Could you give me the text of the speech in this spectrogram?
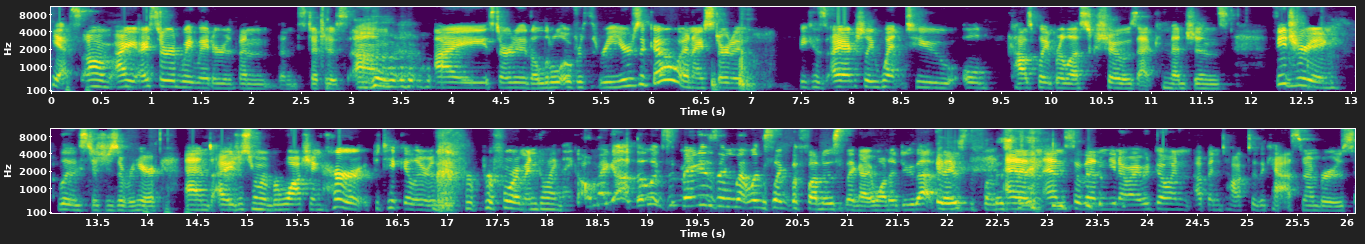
yes. Um, I, I started way later than than Stitches. Um, I started a little over three years ago, and I started because I actually went to old cosplay burlesque shows at conventions featuring Lily Stitches over here, and I just remember watching her particularly per- perform and going like, "Oh my god, that looks amazing! That looks like the funnest thing. I want to do that thing." is the funnest and thing. and so then you know I would go and up and talk to the cast members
